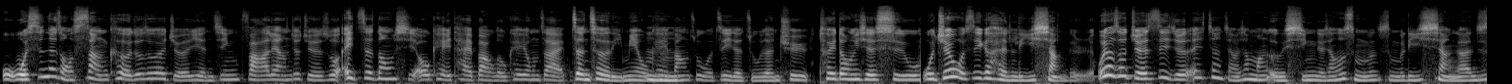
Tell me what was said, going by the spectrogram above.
我我是那种上课就是会觉得眼睛发亮，就觉得说，哎，这东西 OK 太棒了，我可以用在政策里面，我可以帮助我自己的族人去推动一些事物。我觉得我是一个很理想的人。我有时候觉得自己觉得，哎，这样讲好像蛮恶心的，想说什么什么理想啊。就是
